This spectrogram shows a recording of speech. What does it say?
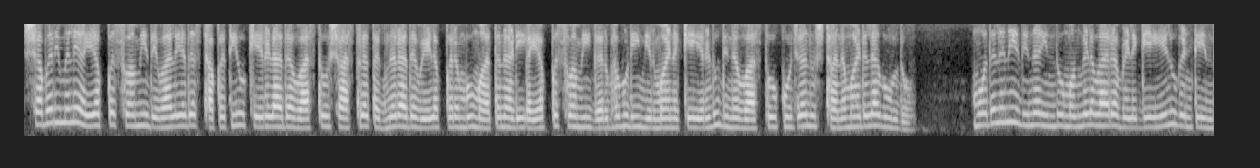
ಶಬರಿಮಲೆ ಅಯ್ಯಪ್ಪ ಸ್ವಾಮಿ ದೇವಾಲಯದ ಸ್ಥಪತಿಯು ಕೇರಳದ ವಾಸ್ತುಶಾಸ್ತ್ರ ತಜ್ಞರಾದ ವೇಳಪ್ಪರಂಬು ಮಾತನಾಡಿ ಅಯ್ಯಪ್ಪಸ್ವಾಮಿ ಗರ್ಭಗುಡಿ ನಿರ್ಮಾಣಕ್ಕೆ ಎರಡು ದಿನ ವಾಸ್ತು ಪೂಜಾನುಷ್ಠಾನ ಮಾಡಲಾಗುವುದು. ಮೊದಲನೇ ದಿನ ಇಂದು ಮಂಗಳವಾರ ಬೆಳಗ್ಗೆ ಏಳು ಗಂಟೆಯಿಂದ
